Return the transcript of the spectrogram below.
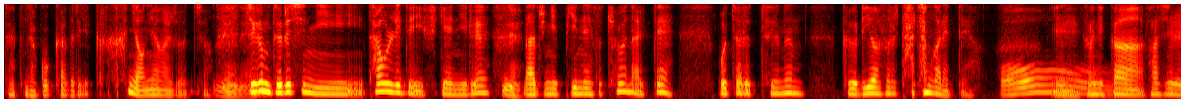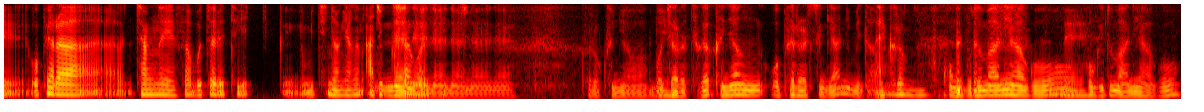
같은 작곡가들에게 큰 영향을 줬죠. 네네. 지금 들으신 이 타울리데 이피게니를 네. 나중에 빈에서 초연할 때 모차르트는 그 리허설을 다 참관했대요. 오. 예, 그러니까 사실 오페라 장르에서 모차르트에게 그 미친 영향은 아주 크다고 할 수 있죠. 그렇군요. 모차르트가 그냥 오페라를 쓴 게 아닙니다. 아, 그럼요. 공부도 많이 하고 네. 보기도 많이 하고.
